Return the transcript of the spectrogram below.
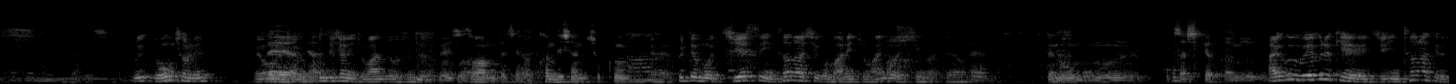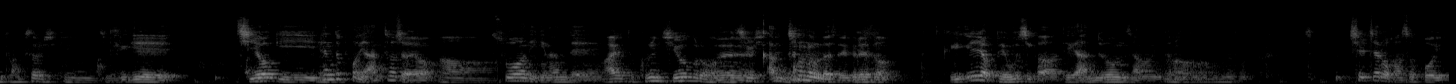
저희는 네, 알겠습니다. 우리 노홍철님? 네, 오늘 네. 컨디션이 좀 안 좋으신데. 네, 죄송합니다. 제가 컨디션이 조금. 아, 네, 그때 뭐 GS 인턴 하시고 많이 좀 안 좋아지신 것 같아요. 네, 그때 너무 몸을 혹사시켰더니 아니, 그왜 그렇게 인턴한테 그렇게 혹사를 시키는지. 그게 지역이 핸드폰이 안 터져요. 아, 수원이긴 한데 아예 또 그런 지역으로 네, 깜짝 놀랐어요. 그래서 그게 인력 배우지가 되게 안 좋은 상황이더라고요. 그래서 실제로 가서 거의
